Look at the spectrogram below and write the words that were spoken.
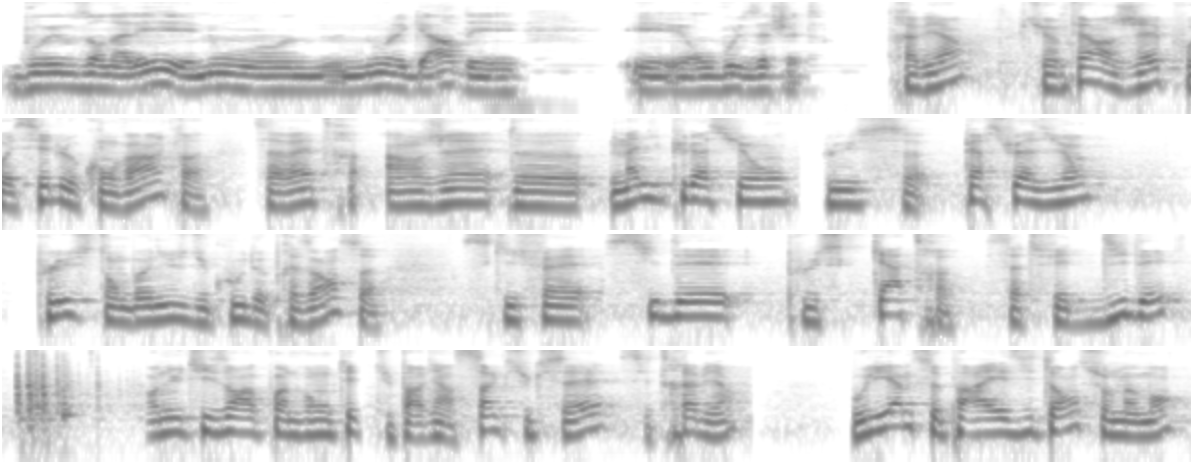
vous pouvez vous en aller et nous on, nous les garde et, et on vous les achète. Très bien. Tu vas me faire un jet pour essayer de le convaincre. Ça va être un jet de manipulation plus persuasion plus ton bonus du coup de présence. Ce qui fait 6 dés plus 4, ça te fait 10 dés. En utilisant un point de volonté, tu parviens à 5 succès, c'est très bien. William se paraît hésitant sur le moment.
